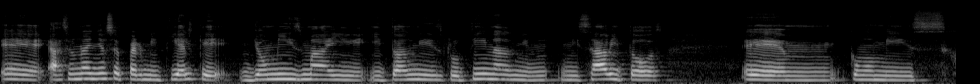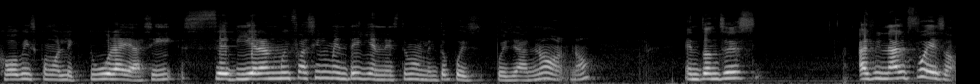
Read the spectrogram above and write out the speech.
eh, hace un año se permitía el que yo misma y, todas mis rutinas, mis hábitos, em, como mis hobbies como lectura y así, se dieran muy fácilmente y en este momento pues, pues ya no, ¿no? Entonces, al final fue eso,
